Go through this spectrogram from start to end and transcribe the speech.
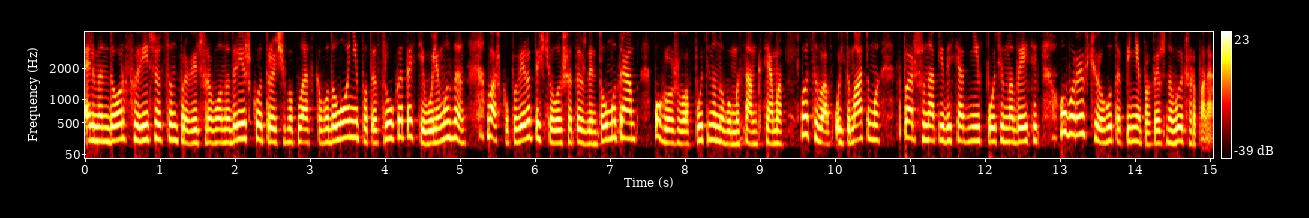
Ельмендорф. Річардсон провів червону доріжку, тричі поплескав у долоні, потис руки та сів у лімузин. Важко повірити, що лише тиждень тому Трамп погрожував Путіну новими санкціями, висував ультиматуми спершу на 50 днів, потім на 10. Говорив, що його терпіння практично вичерпане.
